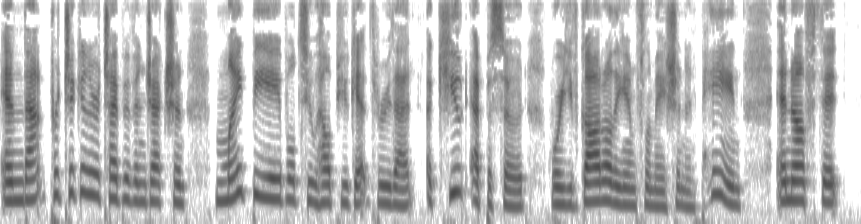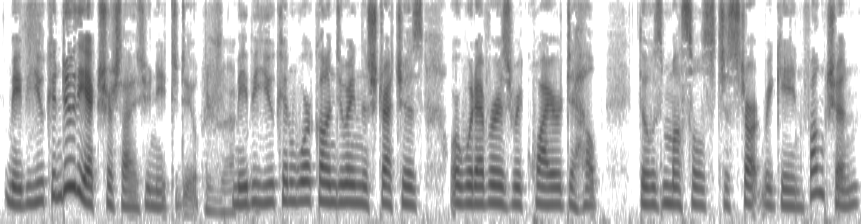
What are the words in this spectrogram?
And that particular type of injection might be able to help you get through that acute episode where you've got all the inflammation and pain enough that maybe you can do the exercise you need to do. Maybe you can work on doing the stretches or whatever is required to help those muscles to start regain function.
